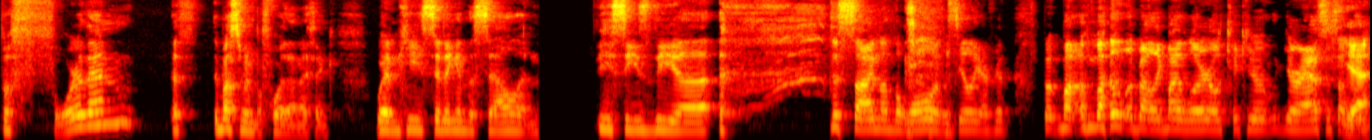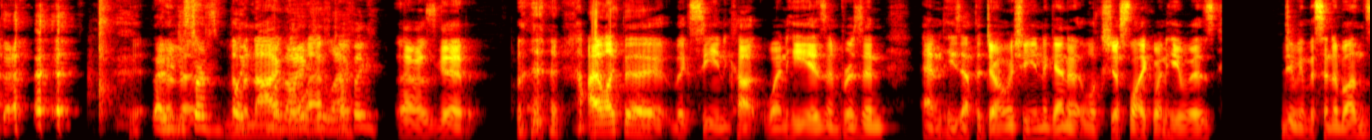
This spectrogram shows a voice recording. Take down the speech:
before then? It must have been before then. I think when he's sitting in the cell and he sees the uh, the sign on the wall or the ceiling. I forget, but my, my about like my lawyer will kick your your ass or something Yeah. like that. and he just starts the like maniacal maniacally laughter. laughing. That was good. I like the the scene cut when he is in prison and he's at the dough machine again, and it looks just like when he was doing the Cinnabons.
